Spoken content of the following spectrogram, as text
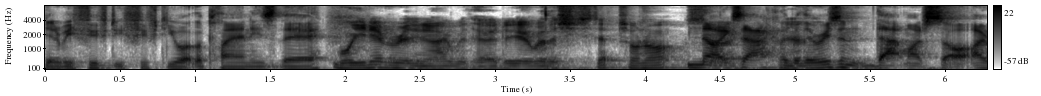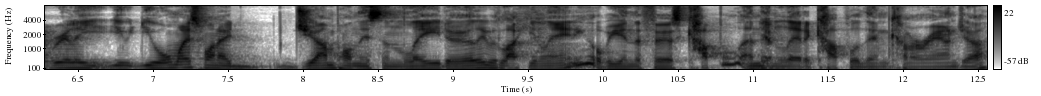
It'll be 50 50 what the plan is there. Well, you never really know with her, do you, whether she steps or not? No, exactly. yeah. But there isn't that much. So I really, you, you almost want to jump on this and lead early with Lucky Landing or be in the first couple and then let a couple of them come around you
